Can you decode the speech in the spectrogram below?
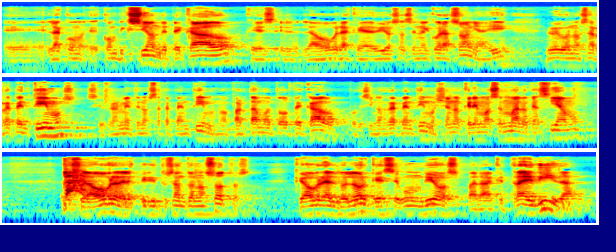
eh, la eh, convicción de pecado, que es la obra que Dios hace en el corazón, y ahí luego nos arrepentimos, si realmente nos arrepentimos, nos apartamos de todo pecado, porque si nos arrepentimos ya no queremos hacer más lo que hacíamos, es la obra del Espíritu Santo en nosotros, que obra el dolor que es según Dios, para que trae vida,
